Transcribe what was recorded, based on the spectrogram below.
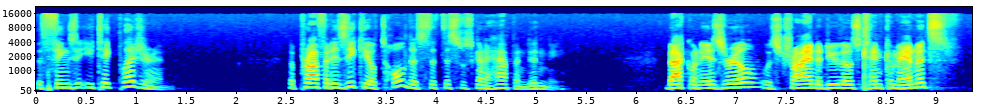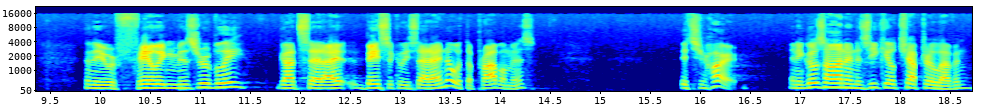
the things that you take pleasure in. The prophet Ezekiel told us that this was going to happen, didn't he? Back when Israel was trying to do those Ten Commandments and they were failing miserably, God said, I basically said, I know what the problem is. It's your heart. And he goes on in Ezekiel chapter 11,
